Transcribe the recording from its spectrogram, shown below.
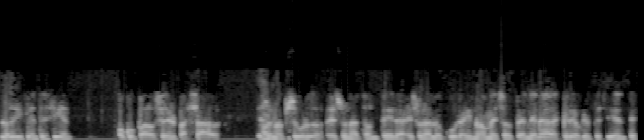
los dirigentes siguen ocupados en el pasado. Es un absurdo, es una tontera, es una locura y no me sorprende nada. Creo que el presidente,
